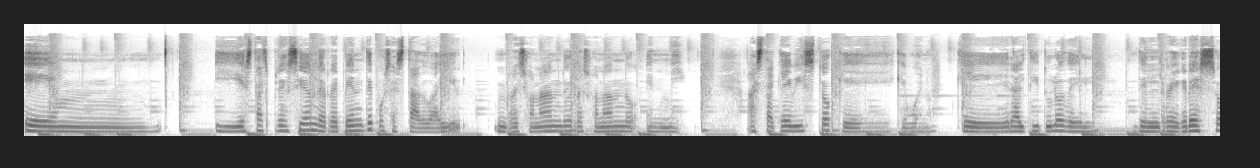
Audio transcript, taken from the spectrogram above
Em, y esta expresión de repente pues ha estado ahí resonando y resonando en mí. Hasta que he visto que, bueno, que era el título del, del regreso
